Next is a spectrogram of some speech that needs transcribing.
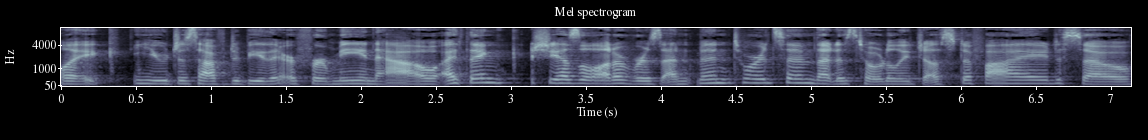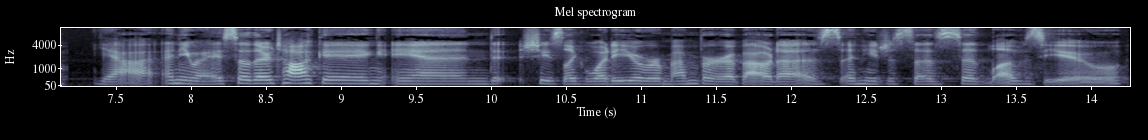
like you just have to be there for me now. I think she has a lot of resentment towards him that is totally justified. So, yeah. Anyway, so they're talking and she's like, "What do you remember about us?" And he just says, "Sid loves you."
